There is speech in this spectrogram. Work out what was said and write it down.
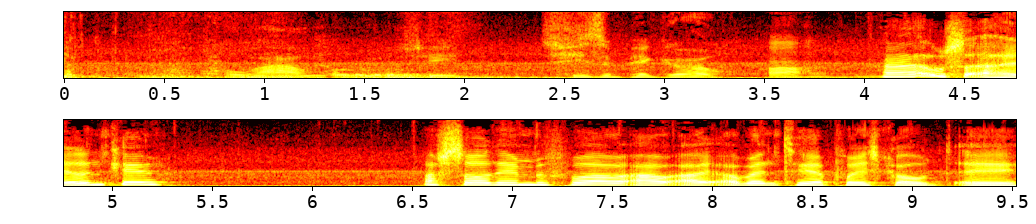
Oh wow, she she's a big girl, huh? Ah, that looks like a Highland cow. I saw them before. I I, I went to a place called uh,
